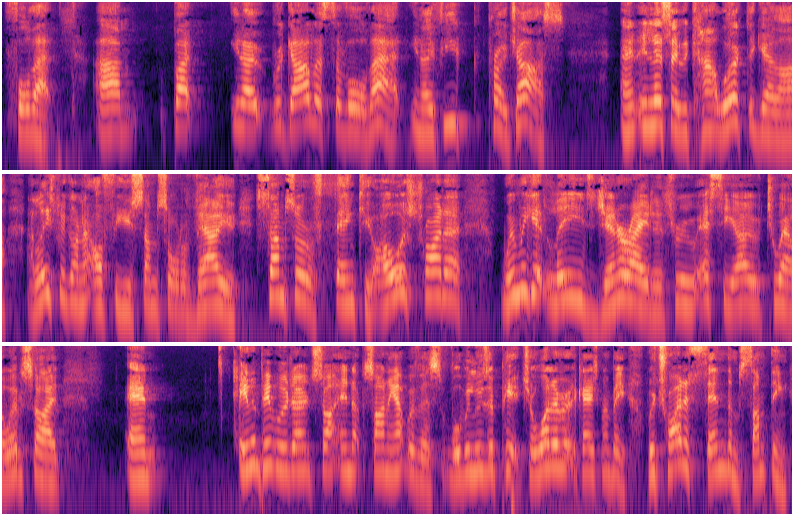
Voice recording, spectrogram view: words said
for that. Um, but you know, regardless of all that, you know, if you approach us And, and let's say we can't work together, at least we're going to offer you some sort of value, some sort of thank you. I always try to, when we get leads generated through SEO to our website, and even people who don't end up signing up with us, will we lose a pitch or whatever the case may be, we try to send them something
